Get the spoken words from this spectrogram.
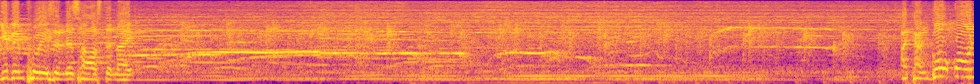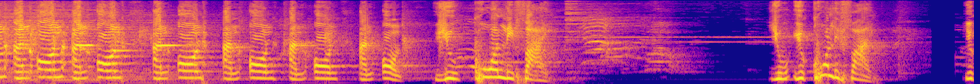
Give him praise in this house tonight. I can go on and on and on and on and on and on and on. You qualify. You, you qualify. You,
